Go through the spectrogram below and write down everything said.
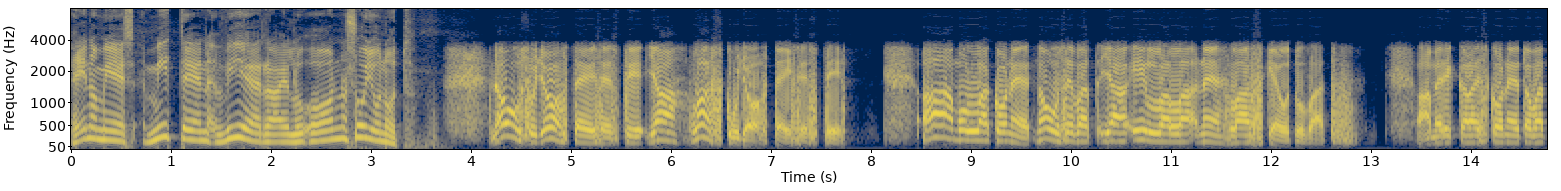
Einomies, miten vierailu on sujunut? Nousujohteisesti ja laskujohteisesti. Aamulla koneet nousevat ja illalla ne laskeutuvat. Amerikkalaiskoneet ovat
